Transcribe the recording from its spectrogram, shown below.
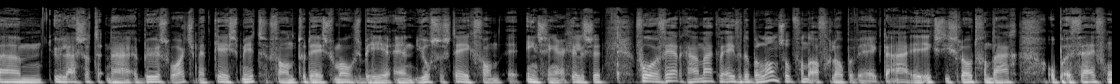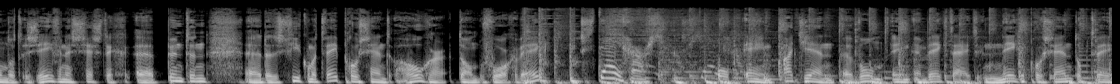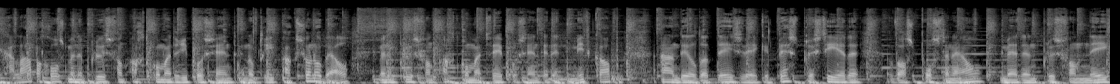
Um, u luistert naar Beurswatch met Kees Smit van Today's Vermogensbeheer en Josse Steeg van Insinger Gillissen. Voor we verder gaan, maken we even de balans op van de afgelopen week. De AEX die sloot vandaag op 567 uh, punten. Dat is 4,2% hoger dan vorige week. Stijgers. Op 1 Adyen won in een week tijd 9% Op 2 Galapagos met een plus van 8,3% En op 3 Axo Nobel met een plus van 8,2% En het midcap aandeel dat deze week het best presteerde was PostNL met een plus van 19,6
